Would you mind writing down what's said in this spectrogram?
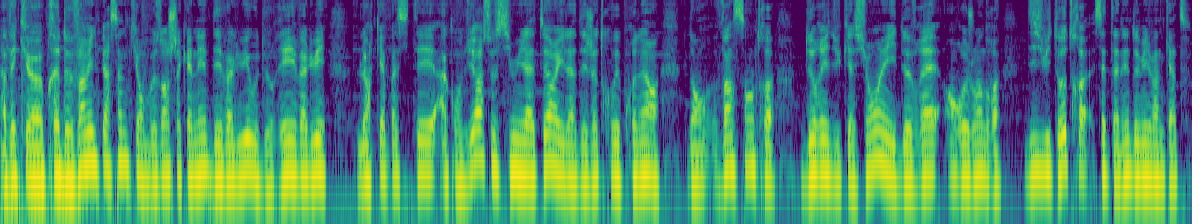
Avec euh, près de 20 000 personnes qui ont besoin chaque année d'évaluer ou de réévaluer leur capacité à conduire, ce simulateur, il a déjà trouvé preneur dans 20 centres de rééducation et il devrait en rejoindre 18 autres cette année 2024.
